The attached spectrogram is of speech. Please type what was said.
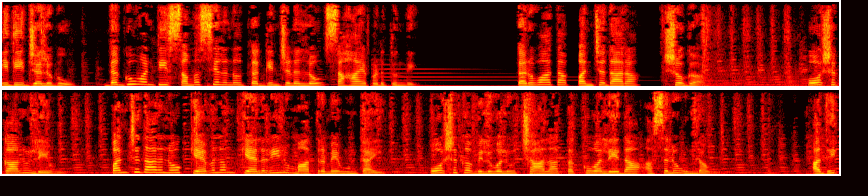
ఇది జలుబు దగ్గు వంటి సమస్యలను తగ్గించడంలో సహాయపడుతుంది. తరువాత పంచదార షుగర్. పోషకాలు లేవు. పంచదారలో కేవలం కేలరీలు మాత్రమే ఉంటాయి. పోషక విలువలు చాలా తక్కువ లేదా అసలు ఉండవు. అధిక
